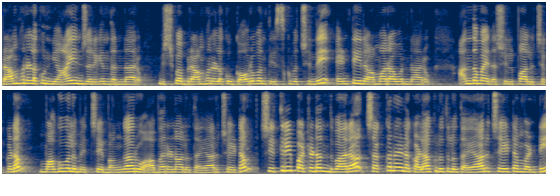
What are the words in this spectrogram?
బ్రాహ్మణులకు న్యాయం జరిగిందన్నారు. విశ్వ బ్రాహ్మణులకు గౌరవం తీసుకువచ్చింది ఎన్టీ రామారావు అన్నారు. అందమైన శిల్పాలు చెక్కడం మగువలు మెచ్చే బంగారు ఆభరణాలు తయారు చేయటం చిత్రీ పట్టడం ద్వారా చక్కనైన కళాకృతులు తయారు చేయటం వంటి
